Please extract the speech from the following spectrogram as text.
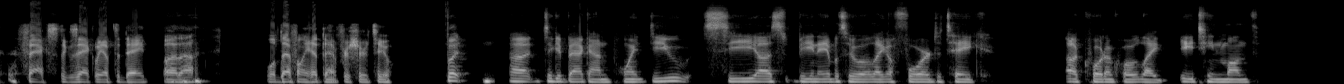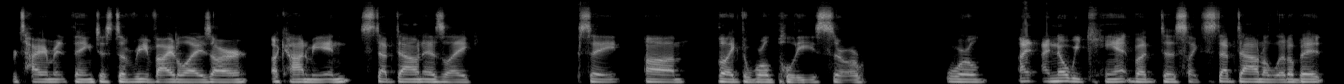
facts exactly up to date. But uh, we'll definitely hit that for sure too. but uh, to get back on point, do you see us being able to like afford to take a quote unquote like 18 month retirement thing just to revitalize our economy and step down as like say um like the world police or world I, I know we can't, but just like step down a little bit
